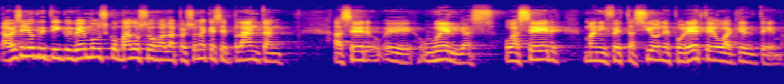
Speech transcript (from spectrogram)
a veces yo critico y vemos con malos ojos a las personas que se plantan hacer eh, huelgas o hacer manifestaciones por este o aquel tema.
